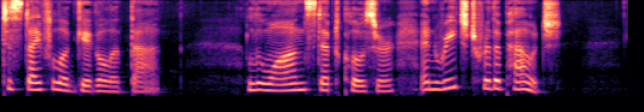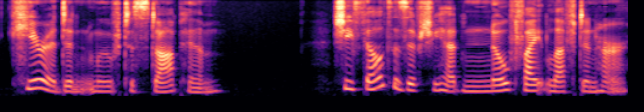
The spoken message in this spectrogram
to stifle a giggle at that. Luan stepped closer and reached for the pouch. Kira didn't move to stop him. She felt as if she had no fight left in her.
